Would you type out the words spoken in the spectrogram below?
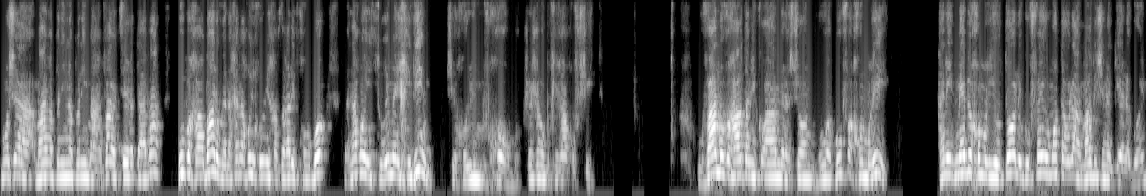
כמו שהמים הפנים לפנים, האהבה יוצרת אהבה, הוא בחר בנו, ולכן אנחנו יכולים חזרה לבחור בו, ואנחנו היצורים היחידים שיכולים לבחור בו, שיש לנו בחירה חופשית. ובנו בחרת מכועם ולשון, והוא הגוף החומרי, הנדמה בחומריותו לגופי אומות העולם. אמרתי שנגיע לגויים.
